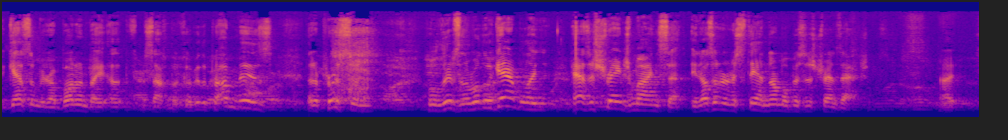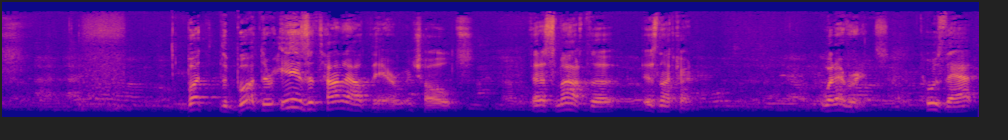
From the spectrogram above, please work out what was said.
Gesem Rabbanon by Masach uh, The problem is that a person who lives in the world of gambling has a strange mindset. He doesn't understand normal business transactions. Right? But the but there is a Tana out there which holds that a Smachta is not kind. Whatever it is. Who's that?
